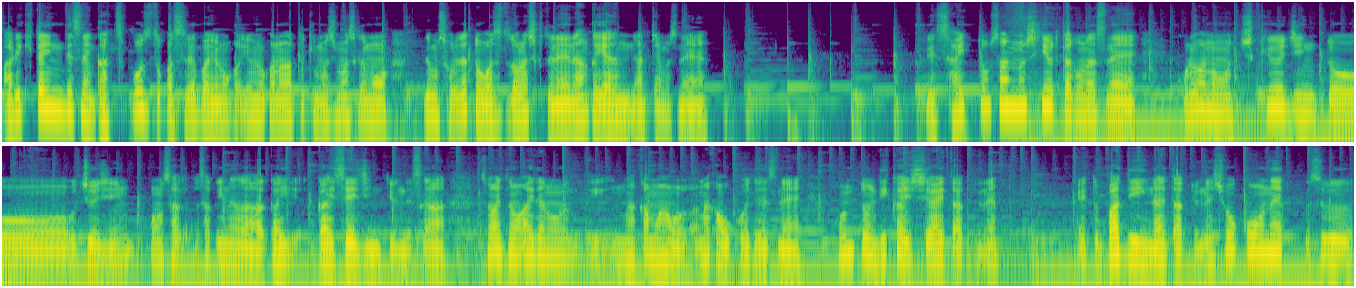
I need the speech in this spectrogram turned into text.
ありきたりにですね、ガッツポーズとかすればいいのかいいのかなって気もしますけども、でもそれだとわざとらしくてね、なんか嫌になっちゃいますね。で、斎藤さんの尻を叩くのはですね、これはあの、地球人と宇宙人、この作品なら外外星人っていうんですが、その間の間の仲間を、仲を超えてですね、本当に理解し合えたっていうね、えっと、バディになれたっていうね、証拠をね、する、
